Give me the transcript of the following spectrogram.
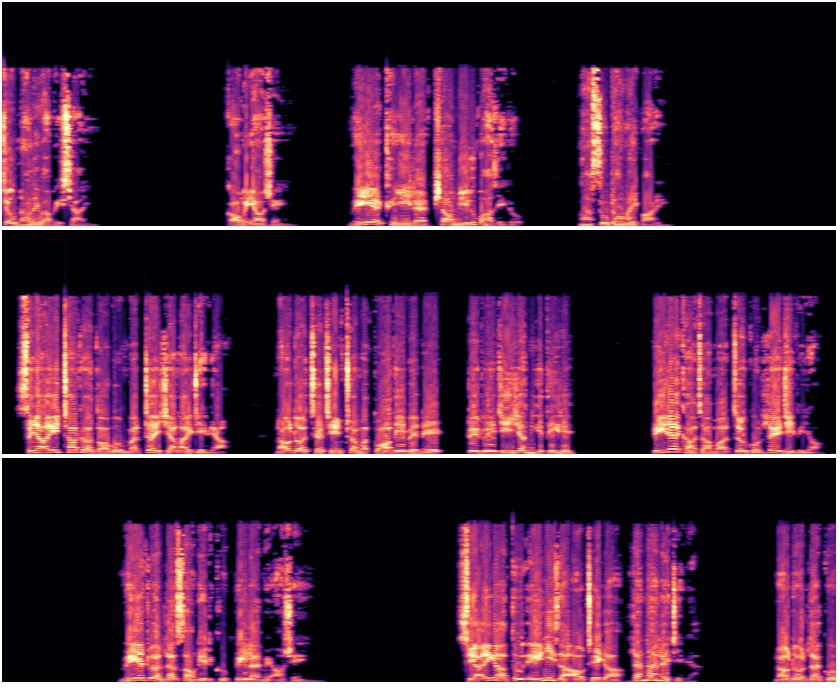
ကြုံနားလိုက်ပါပြီရှာကြီးကောင်းမရအောင်ရှင်မင်းရဲ့ခရီးလဲဖြောင်မြူးပါစေလို့ငါစူတောင်းလိုက်ပါတယ် ဆရာကြီးထားထွက်သွားဖို့မတ်တက်ရက်လိုက်တယ်ဗျနောက်တော့ချက်ချင်းထွက်မသွားသေးပဲနဲ့တွေ့တွေ့ကြီးရက်နေသေးတယ်ပြီးတဲ့ခါကျမှကျုပ်ကိုလှည့်ကြည့်ပြီးတော့မင်းအတွက်လက်ဆောင်လေးတစ်ခုပေးလိုက်မယ်အောင်ရှင်ရာကြီးကသူ့အင်ကြီးစာအောက်ထဲကလက်နိုင်လိုက်တယ်ဗျာနောက်တော့လက်ကို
